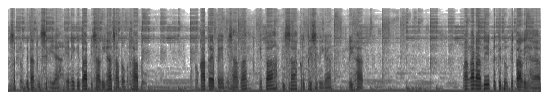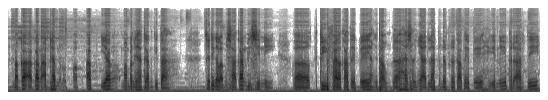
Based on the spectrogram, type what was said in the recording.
sebelum kita klik sini ya, ini kita bisa lihat satu persatu. Untuk KTP misalkan kita bisa klik di sini kan, lihat. Maka nanti begitu kita lihat maka akan ada menu pop up yang memperlihatkan kita. Jadi kalau misalkan di sini uh, di file KTP yang kita unggah hasilnya adalah benar-benar KTP ini berarti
